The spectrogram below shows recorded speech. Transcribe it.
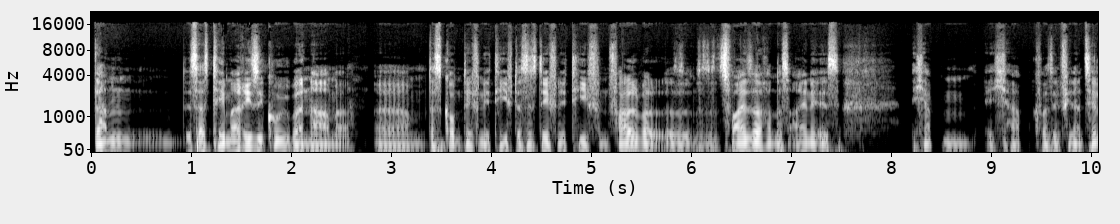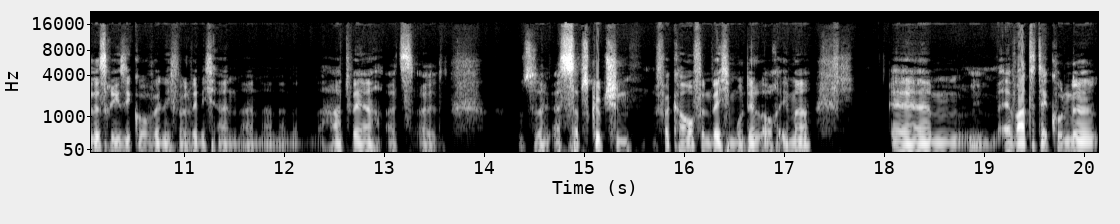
dann ist das Thema Risikoübernahme. Ähm, das kommt definitiv, das ist definitiv ein Fall, weil also das sind zwei Sachen. Das eine ist, ich habe ich hab quasi ein finanzielles Risiko, wenn ich, weil wenn ich ein, ein, ein Hardware als, als sozusagen als Subscription verkaufe, in welchem Modell auch immer, ähm, mhm. erwartet der Kunde,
